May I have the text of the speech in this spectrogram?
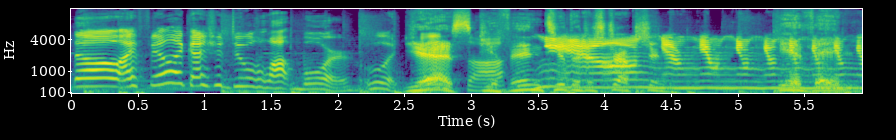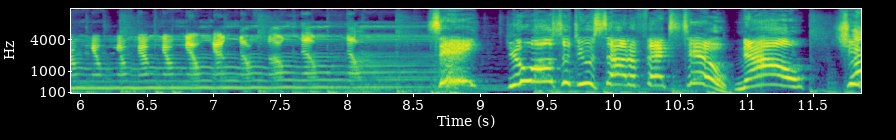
No, I feel like I should do a lot more. Ooh, a Yes, chainsaw. give in to the destruction. Give in. See? You also do sound effects too. Now, Chica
